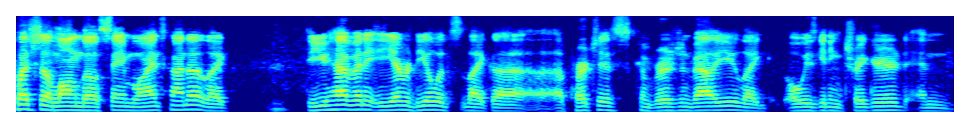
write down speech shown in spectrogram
question along those same lines, kind of like, do you have any? You ever deal with like a, a purchase conversion value, like always getting triggered, and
